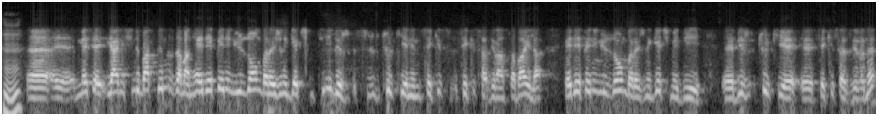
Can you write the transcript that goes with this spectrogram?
Hı hı. Ee, e, mesela yani şimdi baktığımız zaman HDP'nin %10 barajını geçtiği bir Türkiye'nin 8 8 Haziran sabahıyla HDP'nin %10 barajını geçmediği e, bir Türkiye e, 8 Haziran'ı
